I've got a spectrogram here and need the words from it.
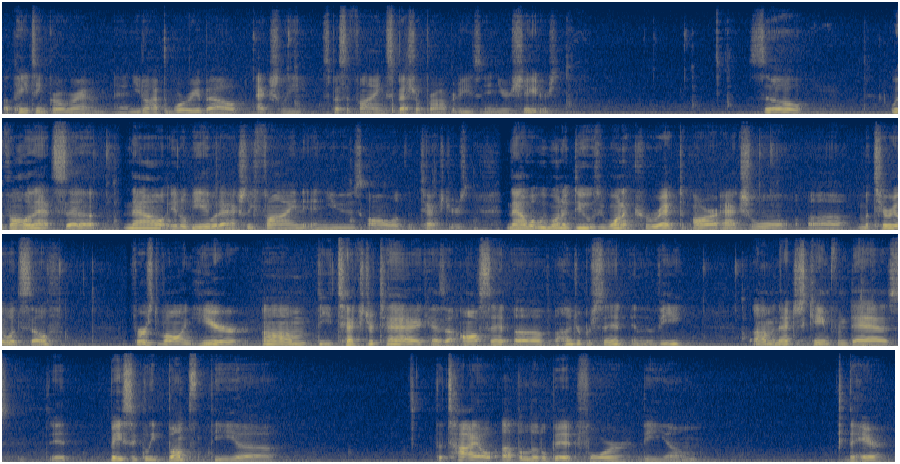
a painting program and you don't have to worry about actually specifying special properties in your shaders. So with all of that set up, now it'll be able to actually find and use all of the textures. Now what we want to do is we want to correct our actual uh, material itself. First of all, in here, um, the texture tag has an offset of 100% in the V, um, and that just came from Daz. It basically bumps the uh, the tile up a little bit for the um, the hair.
